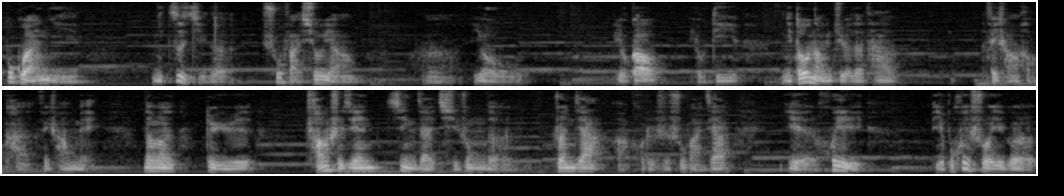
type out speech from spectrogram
不管你。你自己的书法修养，嗯，有有高有低，你都能觉得它非常好看，非常美。那么，对于长时间浸在其中的专家啊，或者是书法家，也会也不会说一个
